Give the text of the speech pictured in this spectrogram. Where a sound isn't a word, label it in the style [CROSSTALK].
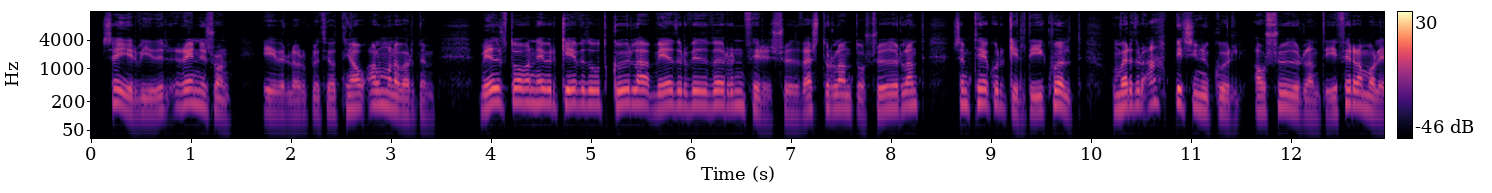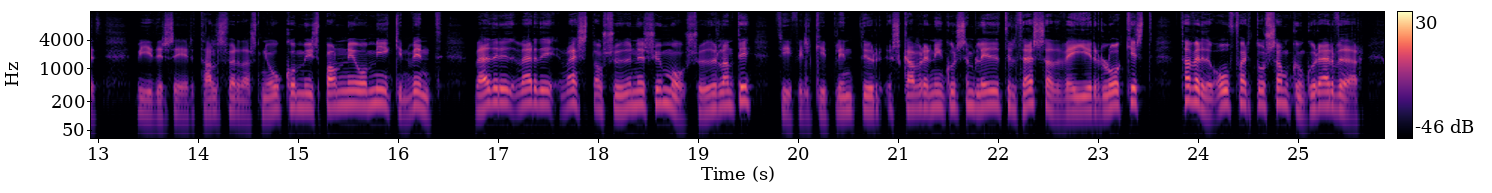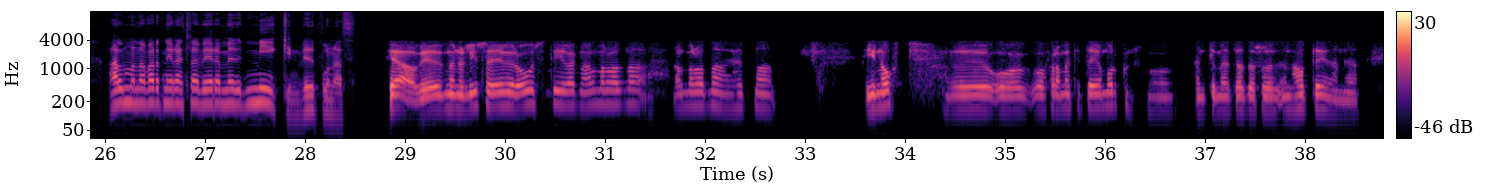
segir Víðir Reynisson, yfir lauruglu þjótt hjá almannavörnum. Veðurstofan hefur gefið út gula veðurviðvörun fyrir Suðvesturland og Suðurland sem tekur gildi í kvöld. Hún verður appir sínu gul á Suðurlandi í fyrramálið. Víðir segir talsverða snjókomi í spánni og mikinn vind. Veðrið verði vest á Suðunessjum og Suðurlandi því fylgi blindur skafrenningur sem leiði til þess að vegir lokist. Það verði ófært og samgöngur erfiðar. Almannavarnir ætla að vera með mikinn viðbúnað. Já, við munum lýsa yfir óstíði vegna almanvarna hérna, í nótt uh, og, og fram eftir degi á morgun og endur með þetta svo um hátegi þannig að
